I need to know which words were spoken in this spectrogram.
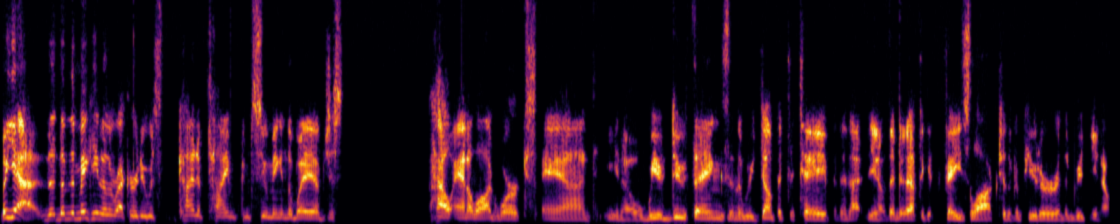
but yeah the, the, the making of the record it was kind of time consuming in the way of just how analog works and you know we do things and then we dump it to tape and then that you know then it'd have to get phase locked to the computer and then we you know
